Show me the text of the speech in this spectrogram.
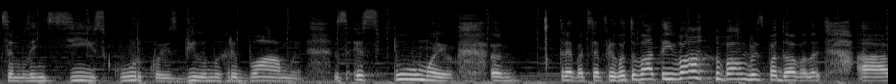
Це млинці з куркою, з білими грибами, з еспумою. Треба це приготувати і вам, вам би сподобалось. А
